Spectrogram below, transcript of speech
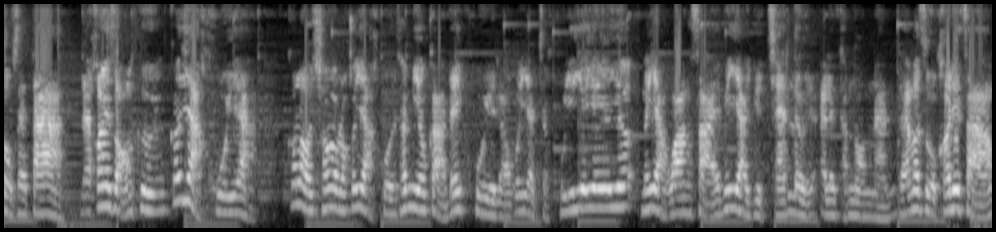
ส่งสายตา และข้อที่สองคือก็อยากคุยอะก็เราชอบเราก็อยากคุยถ้ามีโอกาสได้คุย เราก็อยากจะคุยเยอะๆๆไม่อยากวางสายไม่อยากหยุดแชทเลยอะไรทำนองนั้น และมาสู่ข้อที่สาม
